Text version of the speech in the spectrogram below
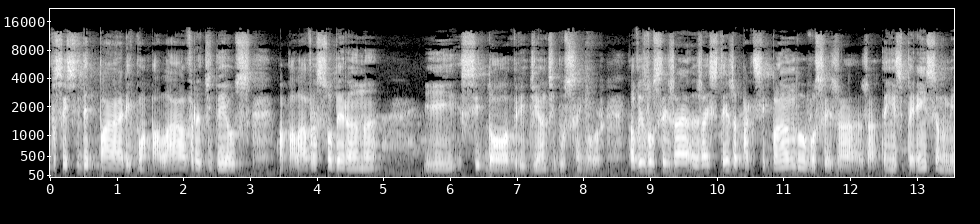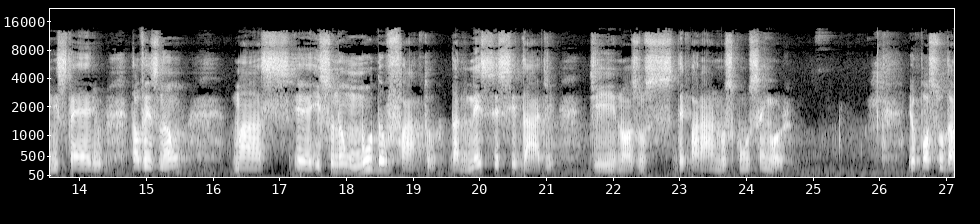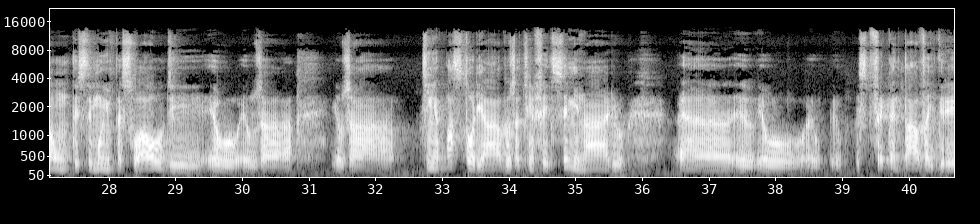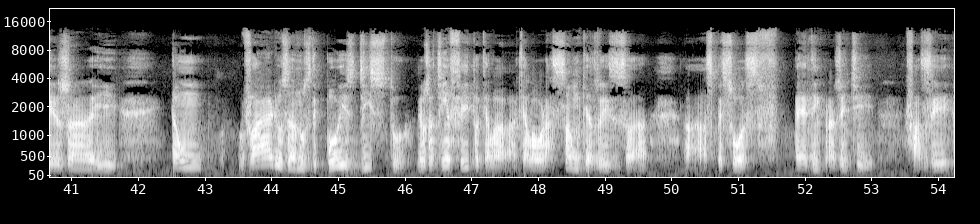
você se depare com a palavra de Deus, com a palavra soberana e se dobre diante do Senhor. Talvez você já, já esteja participando, você já, já tenha experiência no ministério, talvez não, mas é, isso não muda o fato da necessidade de nós nos depararmos com o Senhor. Eu posso dar um testemunho pessoal de eu, eu já eu já tinha pastoreado, já tinha feito seminário, é, eu, eu, eu, eu, frequentava a igreja e então vários anos depois disto eu já tinha feito aquela aquela oração que às vezes a, as pessoas pedem para a gente fazer,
